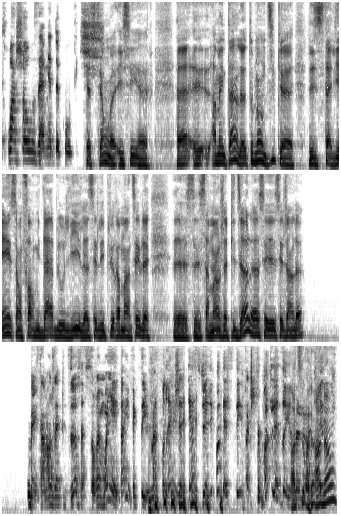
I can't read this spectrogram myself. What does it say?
trois choses à mettre de côté. Question euh, ici. euh, euh, en même temps, là, tout le monde dit que les Italiens sont formidables au lit. Là, c'est les plus romantiques. ça mange la pizza, là, ces gens-là? Ben, ça mange la pizza, ça sera un moyen temps, effectivement. Faudrait que je le teste. Je l'ai pas testé, fait que je peux pas te le dire. Ah, tu- ah non?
